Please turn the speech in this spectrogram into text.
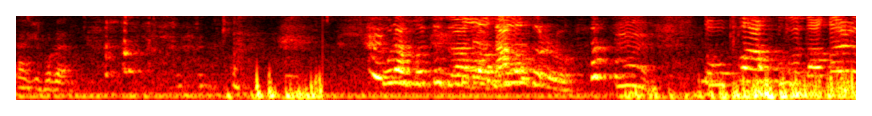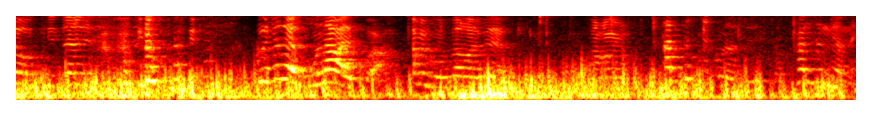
다시 보라요 보라 그것도 좋아해. 나는 솔로. 응. 너 오빠랑 그거 나가려고 기다리는 중인데 그 중에 뭐 나갈 거야? 빨리 못 나갈래 나가려 하트 시그널도 있어. 편승연애.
